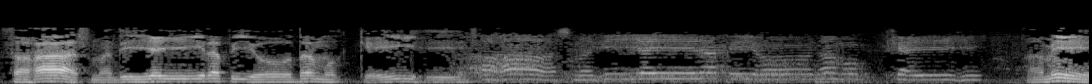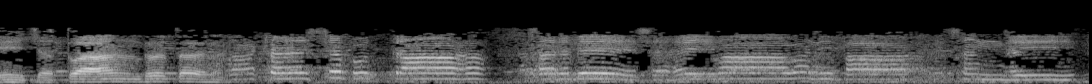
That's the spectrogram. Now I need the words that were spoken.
सहास्मदीयैरपि योधमुख्यैः। सहास्मदीयैरपि योधमुख्यैः। अमी च त्वाम् धृत। राक्षस्य पुत्राः। सर्वे सहैवावनिपा सङ्घैः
